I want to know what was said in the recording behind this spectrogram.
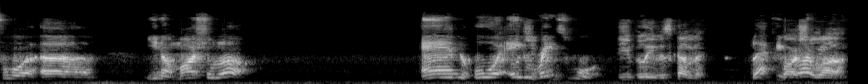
for uh, you know martial law and or a you, race war. Do you believe it's coming? Black people martial already, law.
